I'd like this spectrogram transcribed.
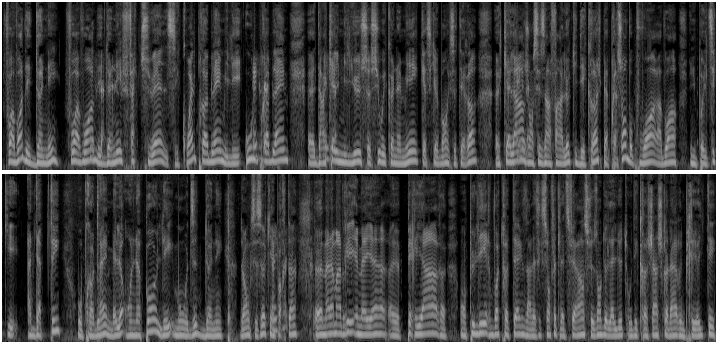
il faut avoir des données. Il faut avoir des données factuelles. C'est quoi le problème? Il est où le problème? Euh, dans Exact. quel milieu socio-économique? Est-ce que, bon, etc. Euh, quel âge ont ces enfants-là qui décrochent? Puis après ça, on va pouvoir avoir une politique qui est adaptée au problème. Mais là, on n'a pas les maudites données. Donc, c'est ça qui est important. Euh, Madame André Meyer, euh, Perriard, euh, on peut lire votre texte dans la section Faites la différence, faisons de la lutte au décrochage scolaire une priorité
